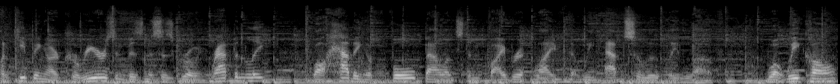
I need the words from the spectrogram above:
on keeping our careers and businesses growing rapidly while having a full, balanced, and vibrant life that we absolutely love. What we call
